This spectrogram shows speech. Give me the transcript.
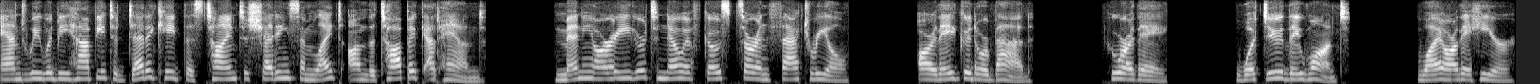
and we would be happy to dedicate this time to shedding some light on the topic at hand. Many are eager to know if ghosts are in fact real. Are they good or bad? Who are they? What do they want? Why are they here?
